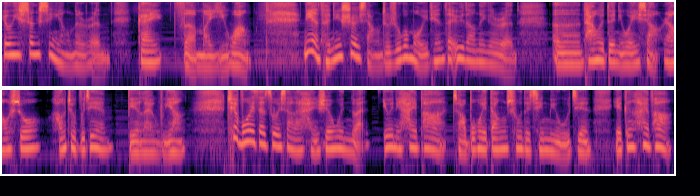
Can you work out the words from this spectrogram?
用一生信仰的人该怎么遗忘？你也曾经设想着，如果某一天再遇到那个人，嗯、他会对你微笑，然后说好久不见，别来无恙，却不会再坐下来寒暄问暖，因为你害怕找不回当初的亲密无间，也更害怕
